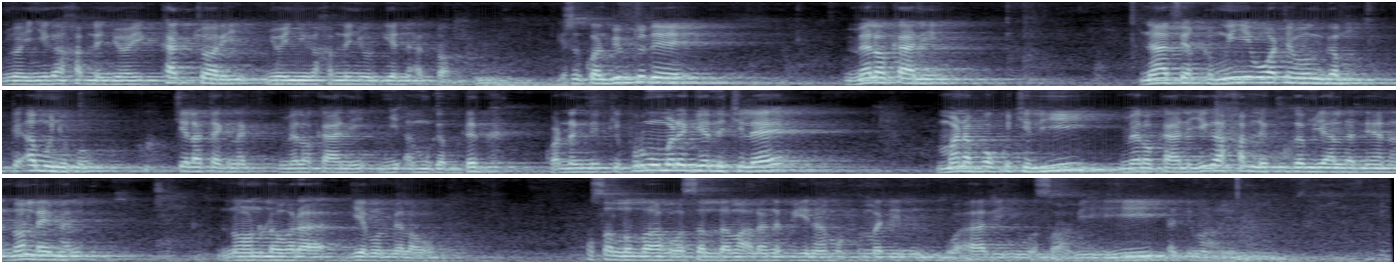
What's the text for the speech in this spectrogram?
ñooy ñi nga xam ne ñooy kàccoor yi ñooy ñi nga xam ne ñoo génn ak topp. Gis kon bi mu tuddee naafiq mu ñuy woote woo ngëm te amuñu ko. Ci la teg nag melokaan yi ñi am ngëm dëgg. Kon nag nit ki pour mu mën a génn ci lee mën a ci lii melokaan yi nga xam ku gëm yàlla nee na lay mel noonu la war a jéem a melaw wa sallallahu wa sallama ala nabiyina muhammadin wa alihi wa sahbihi ajmain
